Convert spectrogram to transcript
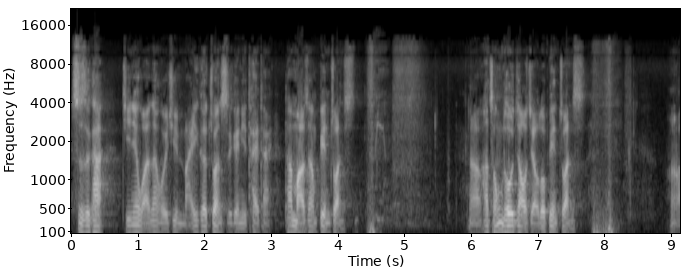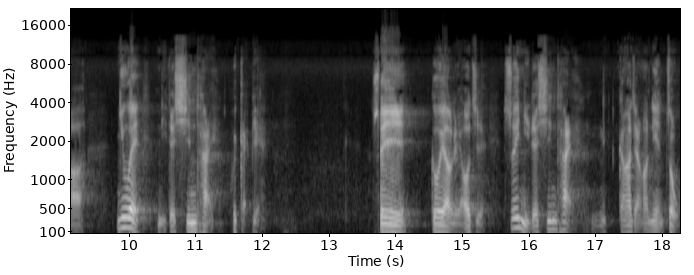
试试看，今天晚上回去买一颗钻石给你太太，她马上变钻石。啊，他从头到脚都变钻石，啊，因为你的心态会改变，所以各位要了解，所以你的心态，你刚刚讲到念咒，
